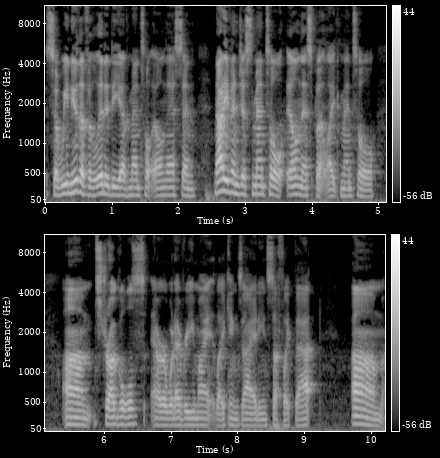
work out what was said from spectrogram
so we knew the validity of mental illness, and not even just mental illness, but like mental um, struggles or whatever you might like, anxiety and stuff like that. Um,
